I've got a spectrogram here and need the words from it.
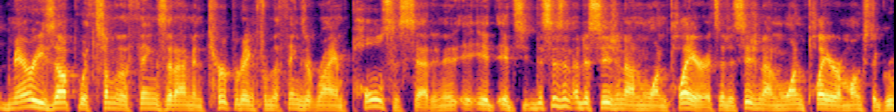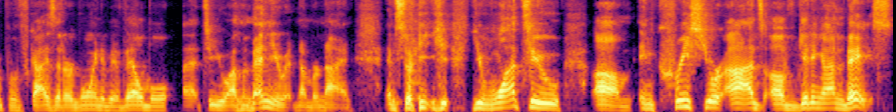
marries up with some of the things that I'm interpreting from the things that Ryan Poles has said, and it, it, it's this isn't a decision on one player; it's a decision on one player amongst a group of guys that are going to be available uh, to you on the menu at number nine. And so you, you want to um, increase your odds of getting on base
